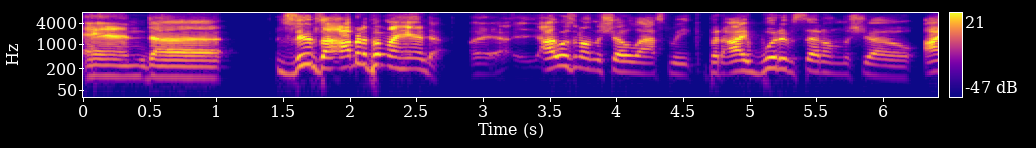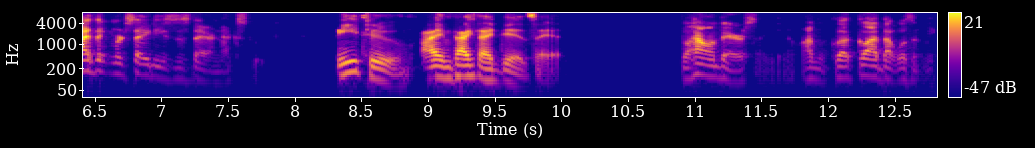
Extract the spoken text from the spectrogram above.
And uh Zoobs, I, am going to put my hand up. I, I wasn't on the show last week, but I would have said on the show, I think Mercedes is there next week. Me too. I in fact I did say it. Well, how embarrassing! You know, I'm glad, glad that wasn't me.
